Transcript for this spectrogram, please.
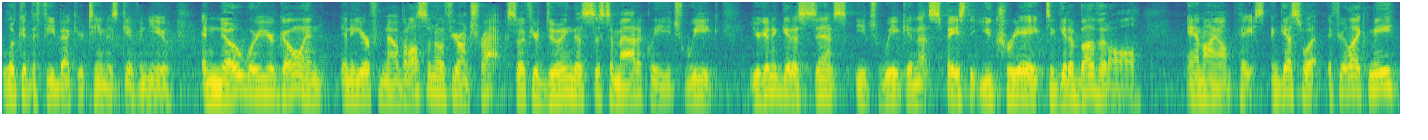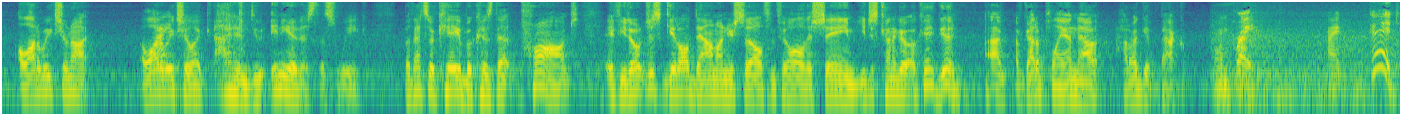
look at the feedback your team has given you, and know where you're going in a year from now, but also know if you're on track. So if you're doing this systematically each week, you're going to get a sense each week in that space that you create to get above it all. Am I on pace? And guess what? If you're like me, a lot of weeks you're not. A lot of weeks you're like, I didn't do any of this this week. But that's okay because that prompt, if you don't just get all down on yourself and feel all the shame, you just kind of go, okay, good. I've, I've got a plan. Now, how do I get back on plan? Right. Right. Good.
